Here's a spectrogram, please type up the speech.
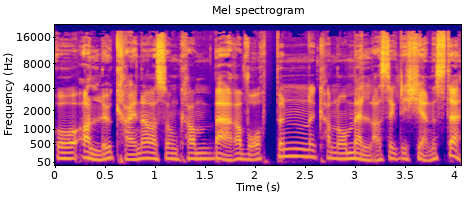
og alle ukrainere som kan bære våpen, kan nå melde seg til tjeneste.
